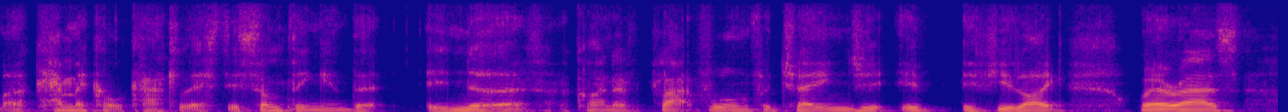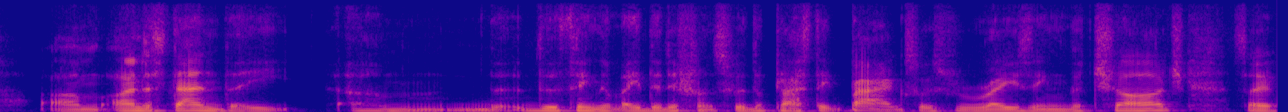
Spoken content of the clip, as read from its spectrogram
a chemical catalyst is something in the inert, a kind of platform for change, if if you like. Whereas um, I understand the um, the, the thing that made the difference with the plastic bags was raising the charge. So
